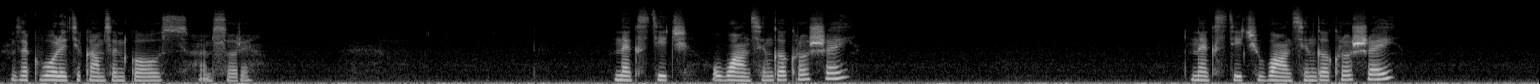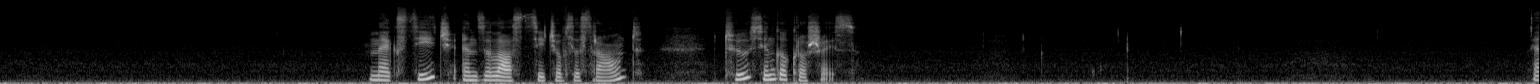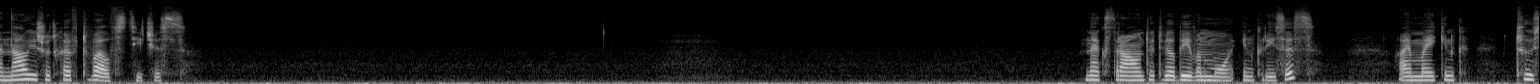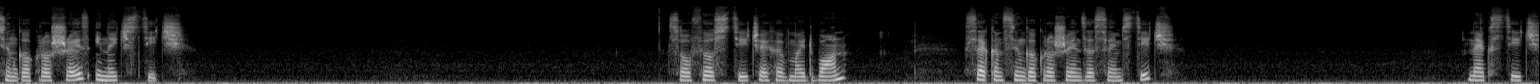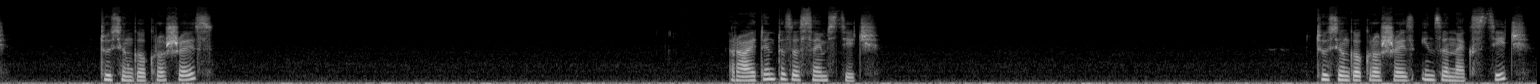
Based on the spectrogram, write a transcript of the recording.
The quality comes and goes. I'm sorry. Next stitch one single crochet. Next stitch one single crochet. Next stitch and the last stitch of this round. Two single crochets. And now you should have 12 stitches next round it will be even more increases. I'm making two single crochets in each stitch. So first stitch I have made one. Second single crochet in the same stitch. Next stitch two single crochets. Right into the same stitch two single crochets in the next stitch.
